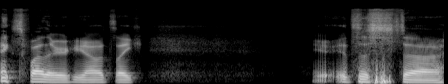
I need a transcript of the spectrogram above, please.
nice weather. You know, it's like it's just uh,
